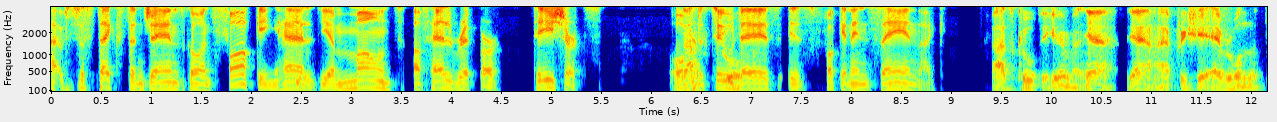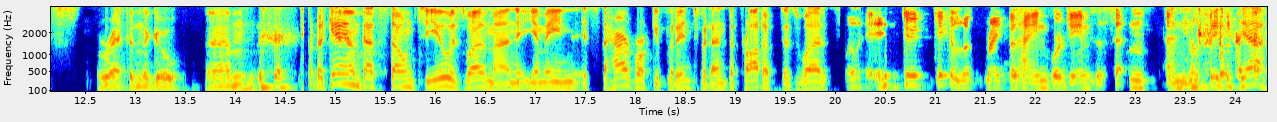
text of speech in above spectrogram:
I was just texting James going, fucking hell, the amount of Hellripper t shirts over That's the two cool. days is fucking insane. Like, that's cool to hear, man. Yeah, yeah. I appreciate everyone that's repping the goat. Um, but again, yeah. that's down to you as well, man. You mean it's the hard work you put into it and the product as well. Well, dude, take a look right behind where James is sitting, and you'll see. yeah.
